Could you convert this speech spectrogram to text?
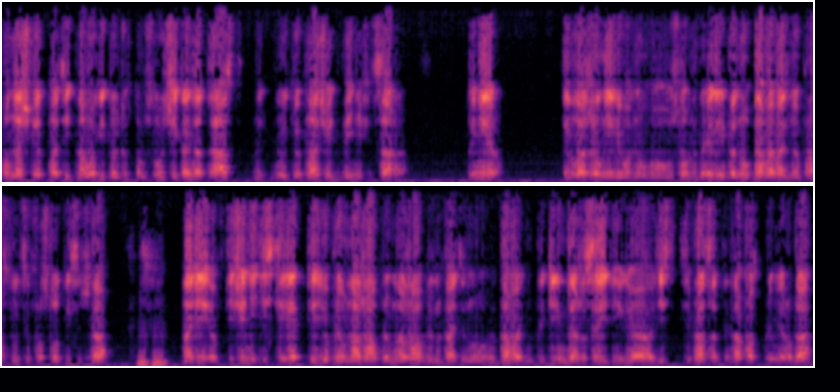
он начнет платить налоги только в том случае, когда траст будет выплачивать бенефициара. К примеру, ты вложил миллион, ну, условно говоря, либо, ну, давай возьмем простую цифру 100 тысяч, да? Uh-huh. В течение 10 лет ты ее приумножал, приумножал, в результате, ну, давай, ну, прикинь, даже средний 10% э, доход, к примеру, да,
